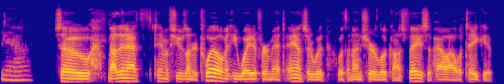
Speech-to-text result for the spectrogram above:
Yeah. So I then asked him if she was under 12, and he waited for a minute to answer with, with an unsure look on his face of how I would take it.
